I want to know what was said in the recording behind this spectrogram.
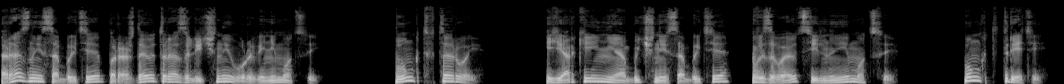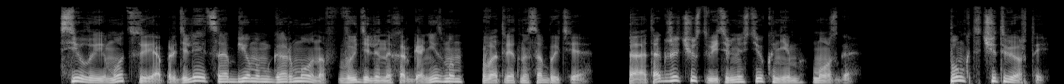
Разные события порождают различный уровень эмоций. Пункт второй. Яркие необычные события вызывают сильные эмоции. Пункт третий. Сила эмоций определяется объемом гормонов, выделенных организмом в ответ на события, а также чувствительностью к ним мозга. Пункт четвертый.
